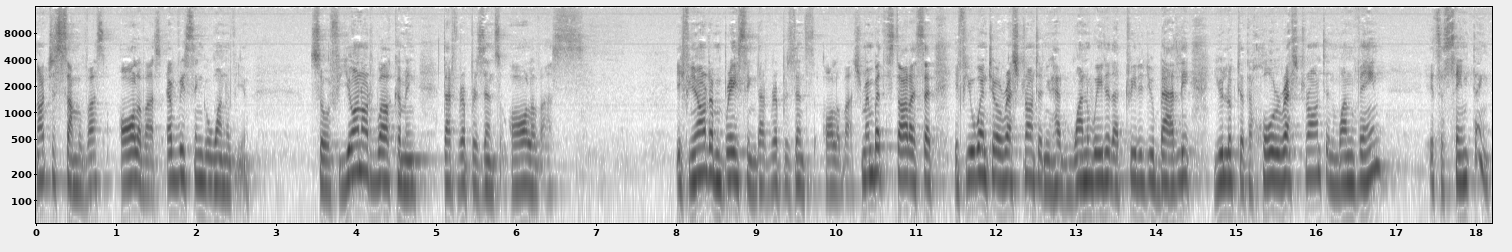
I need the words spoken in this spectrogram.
Not just some of us, all of us, every single one of you. So if you're not welcoming, that represents all of us. If you're not embracing, that represents all of us. Remember at the start, I said if you went to a restaurant and you had one waiter that treated you badly, you looked at the whole restaurant in one vein. It's the same thing.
